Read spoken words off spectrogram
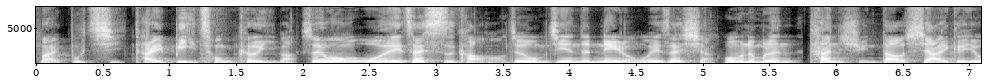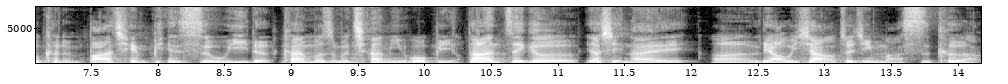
买不起，台币总可以吧？所以，我我也在思考哈，就是我们今天的内容，我也在想，我们能不能探寻到下一个有可能八千变十五亿的，看有没有什么加密货币。当然，这个要先来。呃，聊一下最近马斯克啊，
